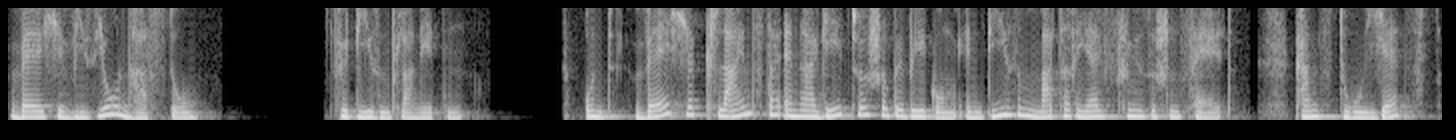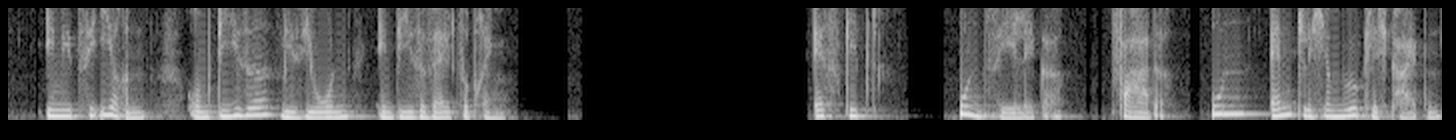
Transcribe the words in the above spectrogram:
Welche Vision hast du für diesen Planeten? Und welche kleinste energetische Bewegung in diesem materiell-physischen Feld kannst du jetzt initiieren, um diese Vision in diese Welt zu bringen? Es gibt unzählige Pfade, unendliche Möglichkeiten,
